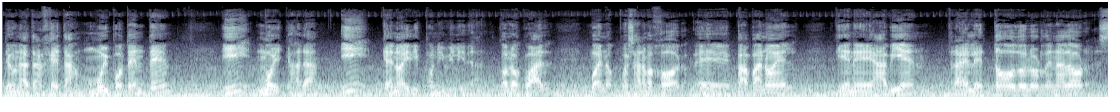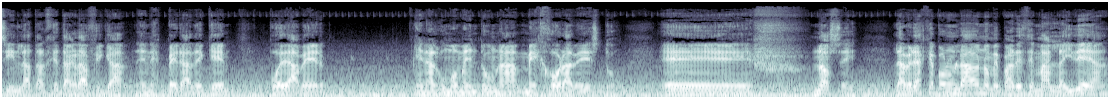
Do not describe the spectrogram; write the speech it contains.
de una tarjeta muy potente y muy cara, y que no hay disponibilidad. Con lo cual, bueno, pues a lo mejor Papá Noel tiene a bien traerle todo el ordenador sin la tarjeta gráfica en espera de que pueda haber en algún momento una mejora de esto. Eh, no sé. La verdad es que por un lado no me parece mal la idea,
